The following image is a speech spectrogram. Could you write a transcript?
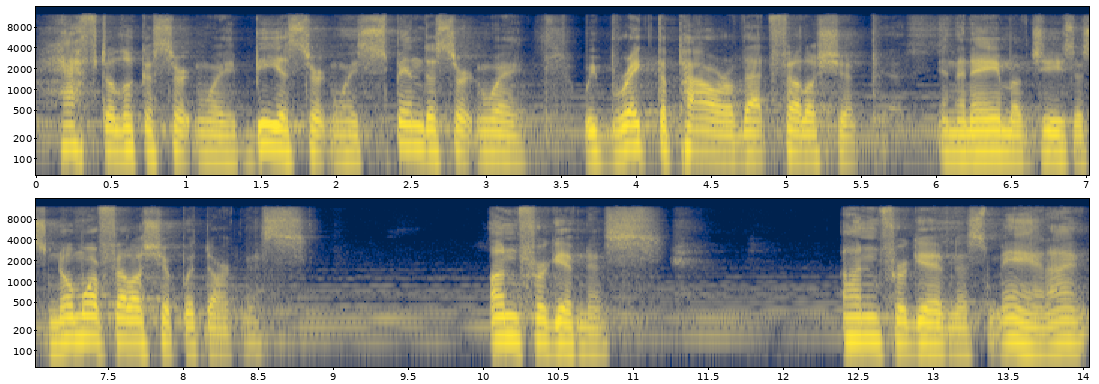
have to look a certain way, be a certain way, spend a certain way. We break the power of that fellowship in the name of Jesus. No more fellowship with darkness. Unforgiveness. Unforgiveness. Man, I,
